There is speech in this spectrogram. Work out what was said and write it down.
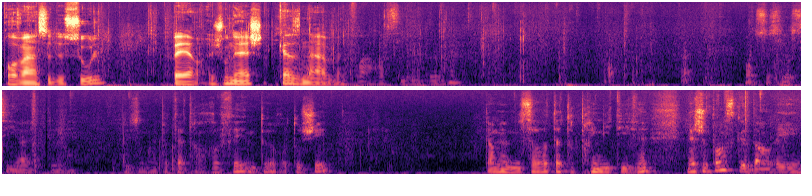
province de Soule, Père Jounesh Cazenave. Bon, ceci aussi a été plus ou moins peut-être refait, un peu retouché. Quand même, ça doit être primitif. Hein. Mais je pense que dans les,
